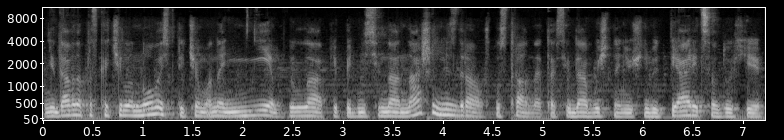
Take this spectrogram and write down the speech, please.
Недавно проскочила новость, причем она не была преподнесена нашим Минздравом, что странно, это всегда обычно они очень любят пиариться в духе.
